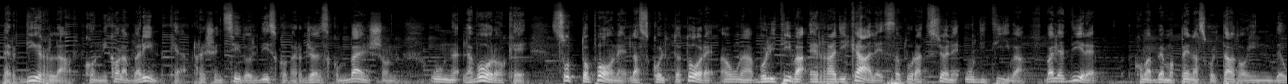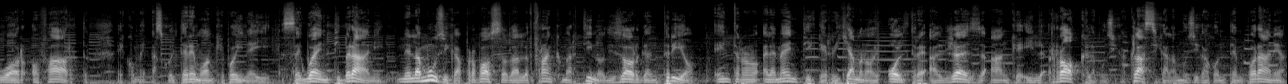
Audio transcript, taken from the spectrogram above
per dirla con Nicola Barin, che ha recensito il disco per Jazz Convention, un lavoro che sottopone l'ascoltatore a una volitiva e radicale saturazione uditiva, vale a dire come abbiamo appena ascoltato in The War of Art e come ascolteremo anche poi nei seguenti brani. Nella musica proposta dal Frank Martino di Sorgan Trio entrano elementi che richiamano oltre al jazz anche il rock, la musica classica, la musica contemporanea.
